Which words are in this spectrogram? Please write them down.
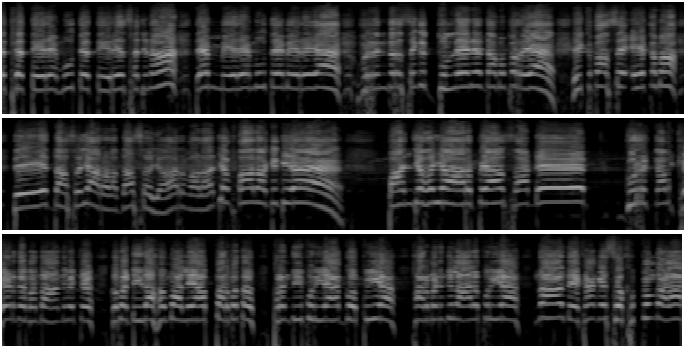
ਇੱਥੇ ਤੇਰੇ ਮੂੰਹ ਤੇ ਤੇਰੇ ਸਜਣਾ ਤੇ ਮੇਰੇ ਮੂੰਹ ਤੇ ਮੇਰੇ ਆ ਵਰਿੰਦਰ ਸਿੰਘ ਦੁੱਲੇ ਨੇ ਦਮ ਭਰਿਆ। ਇੱਕ ਪਾਸੇ ਏਕਮਾ ਤੇ 10000 ਵਾਲਾ 10000 ਵਾਲਾ ਜਫਾ ਲੱਗ ਗਿਆ ਹੈ। 5000 ਰੁਪਿਆ ਸਾਡੇ ਗੁਰਕਾ ਖੇਡ ਦੇ ਮੈਦਾਨ ਦੇ ਵਿੱਚ ਕਬੱਡੀ ਦਾ ਹਿਮਾਲਿਆ, ਪਰਬਤ ਫਰੰਦੀਪੁਰੀਆ, ਗੋਪੀਆ, ਹਰਮਨ ਜਲਾਲਪੁਰੀਆ, ਨਾਲ ਦੇਖਾਂਗੇ ਸੁਖ ਪੰਗਾਲਾ,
